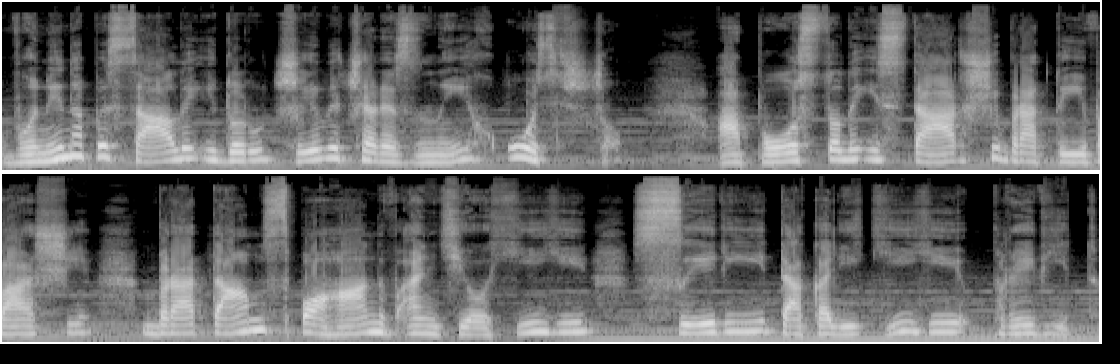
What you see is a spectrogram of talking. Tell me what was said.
Вони написали і доручили через них ось що. Апостоли і старші брати ваші, братам з поган в Антіохії, Сирії та Калікії привіт.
